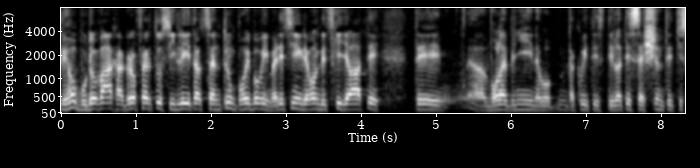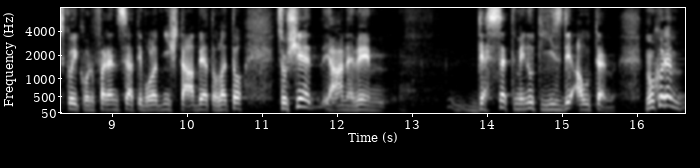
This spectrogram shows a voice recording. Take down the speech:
V jeho budovách Agrofertu sídlí to centrum pohybové medicíny, kde on vždycky dělá ty, ty uh, volební nebo takový ty, tyhle ty session, ty tiskové konference a ty volební štáby a tohleto, což je, já nevím, 10 minut jízdy autem. Mimochodem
